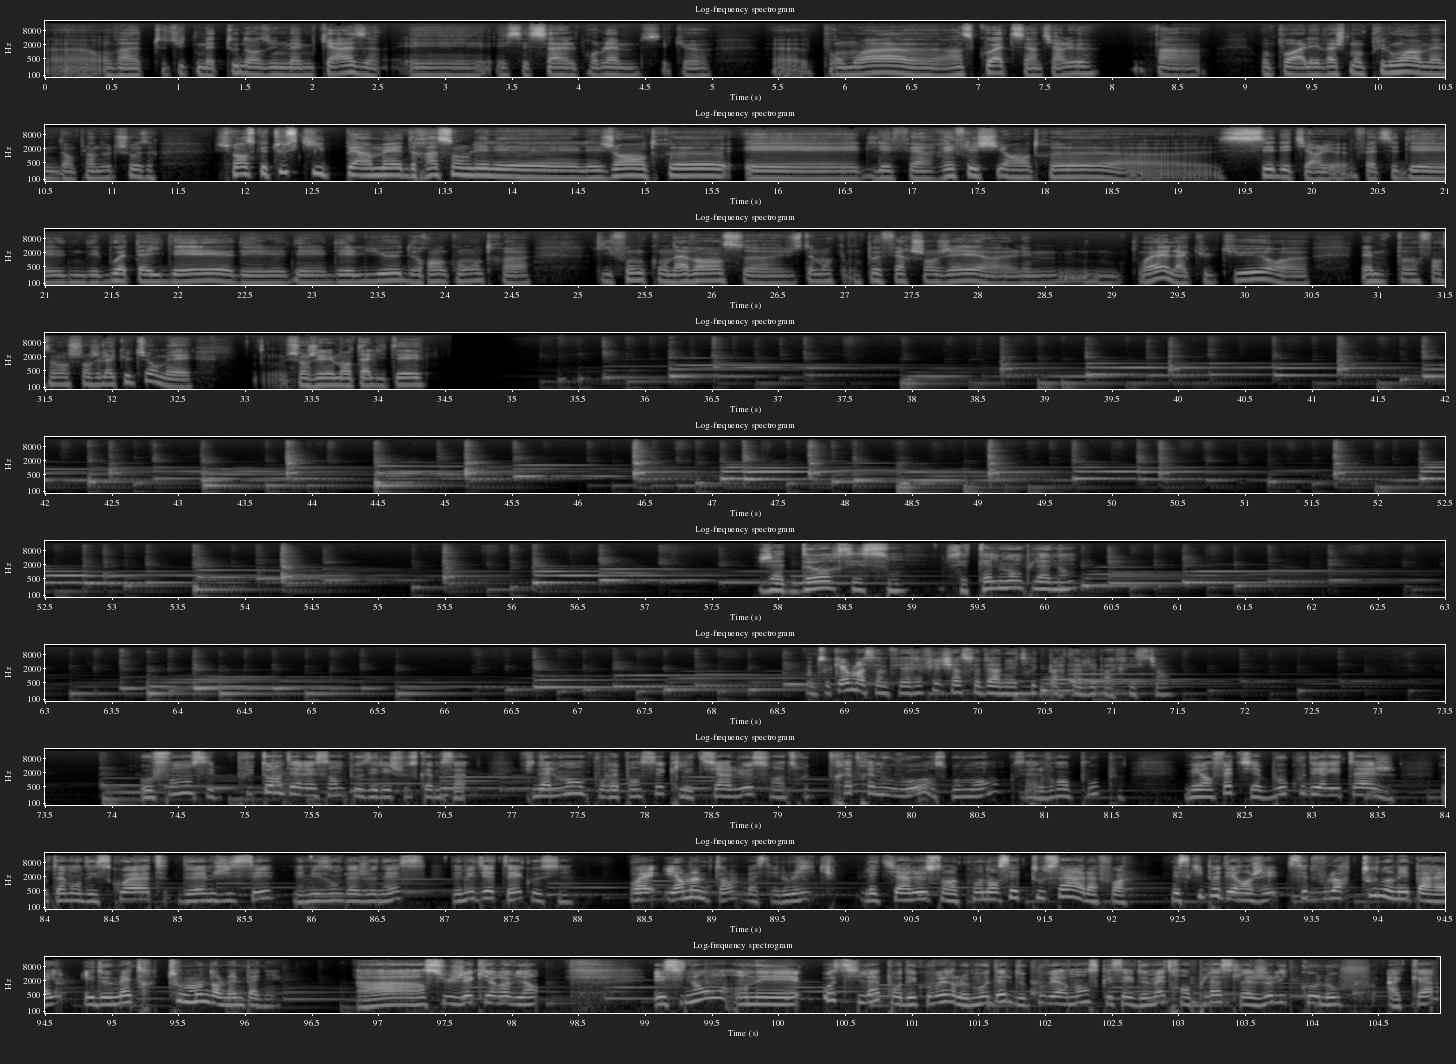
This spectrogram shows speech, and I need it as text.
on va tout de suite mettre tout dans une même case. Et, c'est ça le problème. C'est que euh, pour moi, euh, un squat, c'est un tiers-lieu. Enfin, on pourrait aller vachement plus loin, même dans plein d'autres choses. Je pense que tout ce qui permet de rassembler les, gens entre eux et de les faire réfléchir entre eux, euh, c'est des tiers-lieux. En fait, c'est des, boîtes à idées, des, des, lieux de rencontre euh, qui font qu'on avance, euh, justement, qu'on peut faire changer euh, ouais, la culture, euh, même pas forcément changer la culture, mais changer les mentalités. J'adore ces sons, c'est tellement planant. En tout cas, moi, ça me fait réfléchir ce dernier truc partagé par Christian. Au fond, c'est plutôt intéressant de poser les choses comme ça. Finalement, on pourrait penser que les tiers-lieux sont un truc très très nouveau en ce moment, que ça a le vent en poupe. Mais en fait, il y a beaucoup d'héritage, notamment des squats, de MJC, les maisons de la jeunesse, des médiathèques aussi. Ouais, et en même temps, bah c'est logique. Les tiers-lieux sont un condensé de tout ça à la fois. Mais ce qui peut déranger, c'est de vouloir tout nommer pareil et de mettre tout le monde dans le même panier. Ah, un sujet qui revient. Et sinon, on est aussi là pour découvrir le modèle de gouvernance qu'essaye de mettre en place la jolie colo, aka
